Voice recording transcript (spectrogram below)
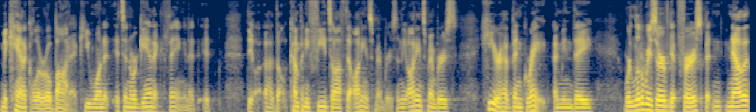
mechanical or robotic. You want it; it's an organic thing, and it, it the uh, the company feeds off the audience members, and the audience members here have been great. I mean, they were a little reserved at first, but now that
